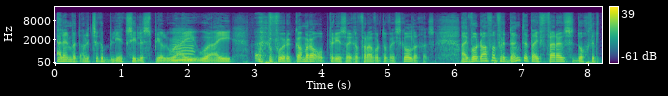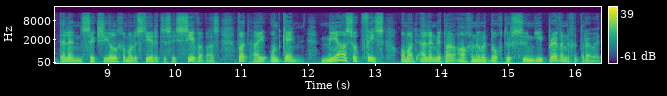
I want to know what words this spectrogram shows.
Ellen wat altyd sulke bleek siele speel, hoe hy hoe hy uh, voor 'n kamera optree sy gevra word of hy skuldig is. Hy word daarvan verdink dat hy Farrow se dogter Dylan seksueel gemolesteer het toe sy 7 was, wat hy ontken. Mia is ook vies omdat Ellen met haar aangenome dogter Soonji Preven getrou het.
